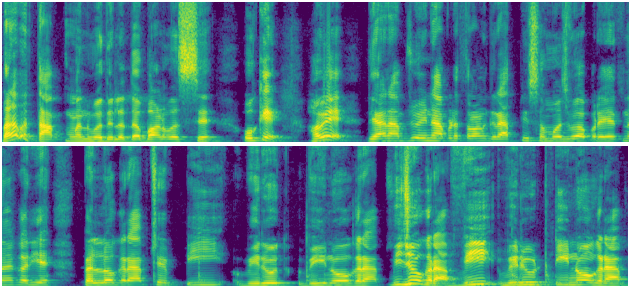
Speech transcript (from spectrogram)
બરાબર? તાપમાન વધે દબાણ વધશે. ઓકે હવે ધ્યાન આપજો, એને આપણે ત્રણ ગ્રાફથી સમજવા પ્રયત્ન કરીએ. પહેલો ગ્રાફ છે પી વિરુદ્ધ વી નો ગ્રાફ બીજો ગ્રાફ વી વિરુદ્ધ ટી નો ગ્રાફ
